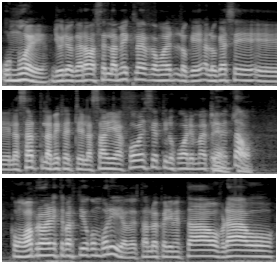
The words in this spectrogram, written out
un 9. Yo creo que ahora va a ser la mezcla, vamos a ver lo que, lo que hace las artes, la mezcla entre la sabia joven, ¿cierto? Y los jugadores más experimentados. Como va a probar en este partido con Bolivia, donde están los experimentados, Bravo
